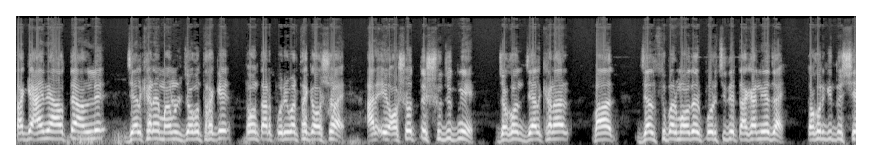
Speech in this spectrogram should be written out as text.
তাকে আইনে আওতায় আনলে জেলখানায় মানুষ যখন থাকে, তখন তার পরিবার থাকে অসহায়। আর এই অসত্যের সুযোগ নিয়ে যখন জেলখানার বা জেল সুপার মহোদয়ের পরিচিতি টাকা নিয়ে যায়, তখন কিন্তু সে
